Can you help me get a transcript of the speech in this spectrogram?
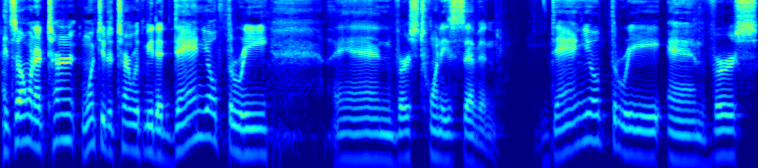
And so I want to turn want you to turn with me to Daniel 3 and verse 27. Daniel 3 and verse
